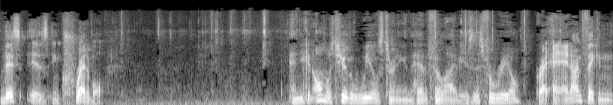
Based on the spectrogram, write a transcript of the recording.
This is incredible. And you can almost hear the wheels turning in the head of Phil Ivey. Is this for real? Right, and, and I'm thinking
